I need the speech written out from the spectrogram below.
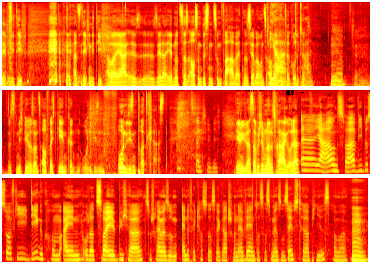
definitiv. Hat's definitiv. Aber ja, äh, Seda, ihr nutzt das auch so ein bisschen zum Verarbeiten. Das ist ja bei uns auch der Hintergrund. total. Ne? Ja, Äh, wüsste nicht, wie wir sonst aufrecht gehen könnten ohne diesen, ohne diesen Podcast. natürlich. Leonie, du hast doch bestimmt noch eine Frage, oder? Äh, ja, und zwar, wie bist du auf die Idee gekommen, ein oder zwei Bücher zu schreiben? Also im Endeffekt hast du das ja gerade schon erwähnt, dass das mehr so Selbsttherapie ist, aber Hm.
